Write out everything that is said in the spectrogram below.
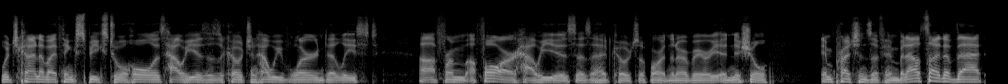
which kind of I think speaks to a whole is how he is as a coach and how we've learned at least uh, from afar how he is as a head coach so far and then our very initial impressions of him. But outside of that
